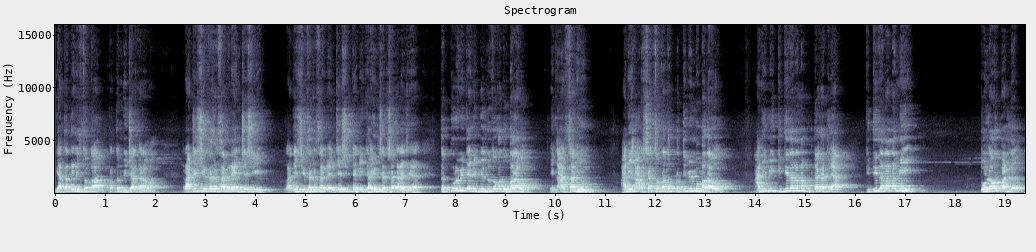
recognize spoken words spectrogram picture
याचा त्यांनी स्वतः प्रथम विचार करावा. राजेश क्षीरसागर साहेब यांच्याशी राजेश क्षीरसागर साहेब यांच्याशी त्यांनी जाहीर चर्चा करायची आहे. तत्पूर्वी त्यांनी बिंदू चौकात उभा राहून एक आरसा घेऊन आणि आरशात स्वतःचं प्रतिबिंब बघावं. आणि मी किती जणांना पुट्ट्या घातल्या किती जणांना मी तोंडावर पाडलं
